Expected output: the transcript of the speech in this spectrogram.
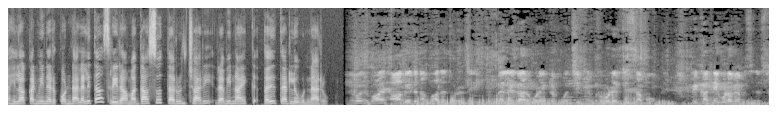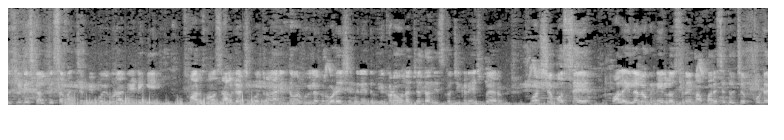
మహిళా కన్వీనర్ కొండా లలిత శ్రీరామదాసు తరుణ్ చారి నాయక్ తదితరులు ఉన్నారు. వారి ఆవేదన బాధ చూడండి. ఎమ్మెల్యే గారు కూడా ఇక్కడికి వచ్చి మేము రోడ్ వేపిస్తాము మీకు అన్నీ కూడా మేము ఫెసిలిటీస్ కల్పిస్తామని చెప్పిపోయి కూడా నేటికి సుమారు సంవత్సరాలు గడిచిపోతున్నాం కానీ ఇంతవరకు వీళ్ళకి రోడ్ వేసింది లేదు. ఎక్కడో ఉన్న చెత్తను తీసుకొచ్చి ఇక్కడ వేసిపోయారు. వర్షం వస్తే వాళ్ళ ఇళ్ళలోకి నీళ్ళు వస్తున్నాయి మా పరిస్థితులు చెప్పుకుంటే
